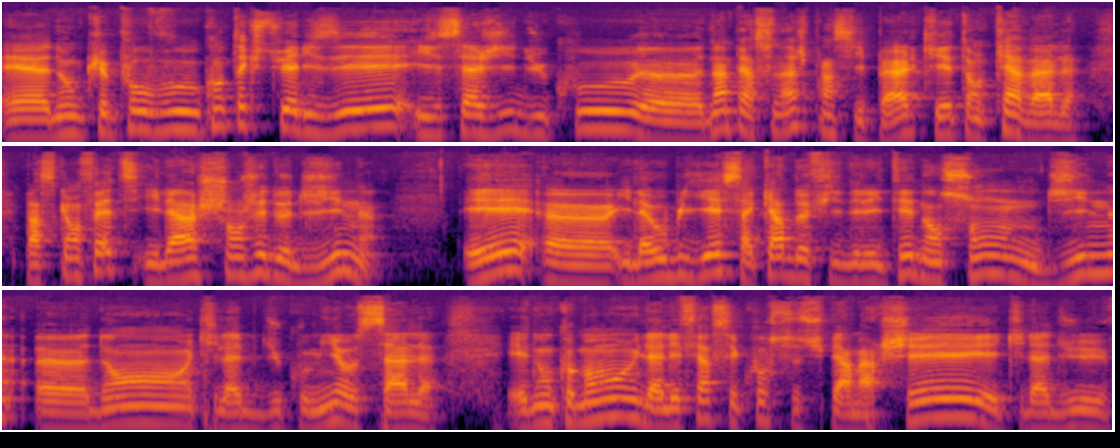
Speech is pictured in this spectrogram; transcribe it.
Donc pour vous contextualiser, il s'agit du coup d'un personnage principal qui est en cavale. Parce qu'en fait, il a changé de jean et euh, il a oublié sa carte de fidélité dans son jean euh, qu'il a du coup mis au sale. Et donc au moment où il allait faire ses courses au supermarché et qu'il a dû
